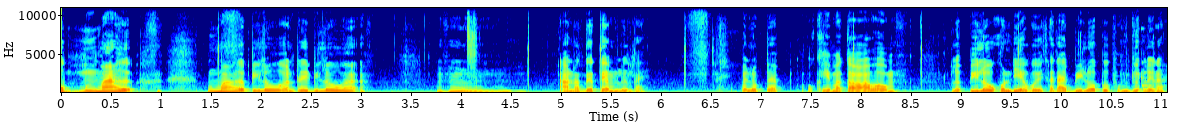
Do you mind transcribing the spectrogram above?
หมึงมาเหอะมึงมาเหอะปิโลอันเดรปิโลฮะอื้อหือเอานักเตะเต็มลืมไป ไปลบแป๊บ โอเคมาต่อครับผมเหลือปีโลคนเดียวเว้ยถ้าได้ปีโลปุ๊บผมหยุดเลยนะ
